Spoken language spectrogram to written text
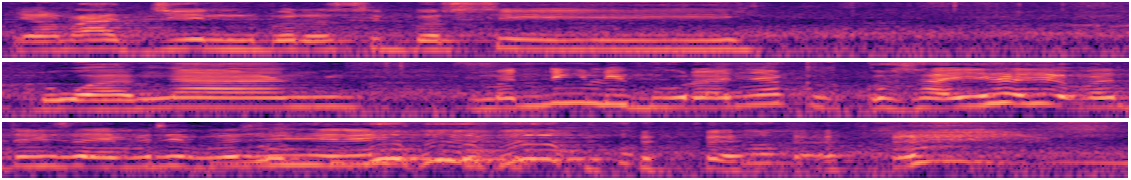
Yang rajin bersih-bersih Ruangan Mending liburannya ke, ke saya yuk bantuin saya bersih-bersih sini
